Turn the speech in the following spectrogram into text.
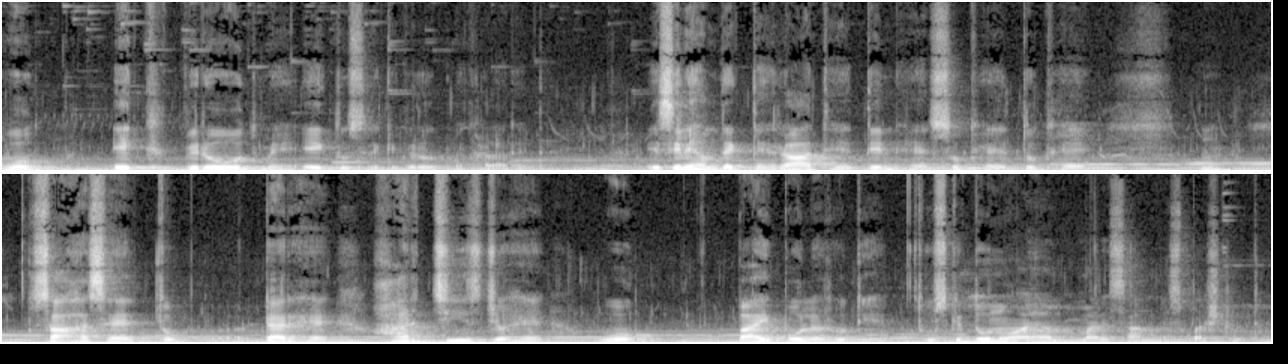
वो एक विरोध में एक दूसरे के विरोध में खड़ा रहता है। इसीलिए हम देखते हैं रात है दिन है सुख है दुख है हुँ? हम्म, साहस है तो डर है। हर चीज़ जो है वो बाईपोलर होती है तो उसके दोनों आयाम हमारे सामने स्पष्ट होते हैं।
